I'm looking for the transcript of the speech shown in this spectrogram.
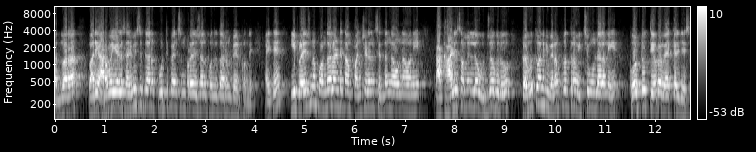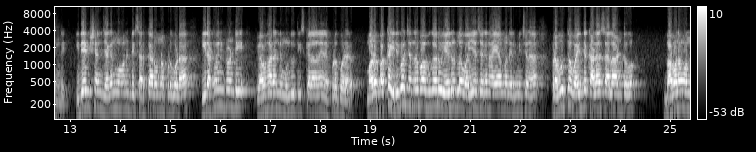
తద్వారా వారి అరవై ఏళ్ళ సర్వీసుకు గాను పూర్తి పెన్షన్ ప్రయోజనాలు పొందుతారని పేర్కొంది. అయితే ఈ ప్రయోజనం పొందాలంటే తాము పనిచేయడానికి సిద్ధంగా ఉన్నామని ఆ ఖాళీ సమయంలో ఉద్యోగులు ప్రభుత్వానికి వినపత్రం ఇచ్చి ఉండాలని కోర్టు తీవ్ర వ్యాఖ్యలు చేసింది. ఇదే విషయాన్ని జగన్మోహన్ రెడ్డి సర్కార్ ఉన్నప్పుడు కూడా ఈ రకమైనటువంటి వ్యవహారాన్ని ముందుకు తీసుకెళ్ళాలని ఆయన ఎప్పుడూ కోరారు. మరోపక్క ఇదిగో చంద్రబాబు గారు ఏలూరులో వైఎస్ జగన్ హయాంలో నిర్మించిన ప్రభుత్వ వైద్య కళాశాల అంటూ భవనం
